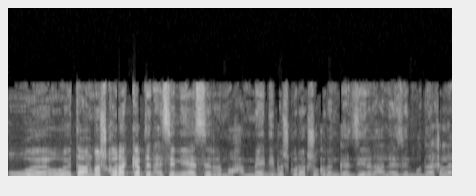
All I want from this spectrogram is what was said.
و- وطبعا بشكرك كابتن حسين ياسر محمدي بشكرك شكرا جزيلا على هذه المداخلة.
